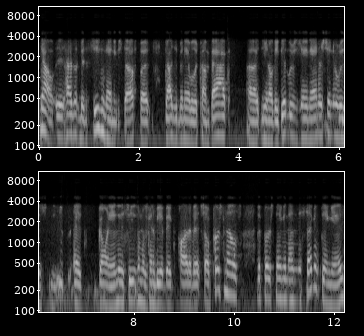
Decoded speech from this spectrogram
Now, it hasn't been season-ending stuff, but guys have been able to come back. Uh, you know, they did lose Zayne Anderson, who was uh, going into the season was going to be a big part of it. So personnel's the first thing, and then the second thing is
